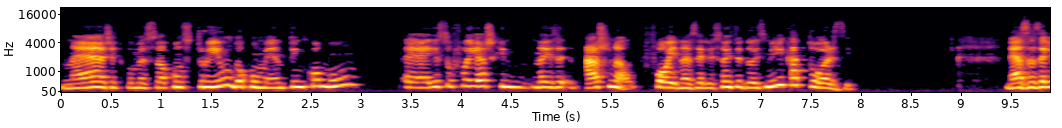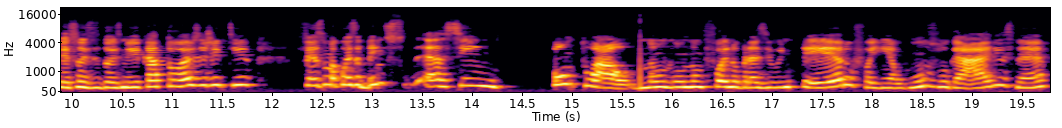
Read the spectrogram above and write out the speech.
Né? A gente começou a construir um documento em comum. É, isso foi, acho que, nas, acho não, foi nas eleições de 2014. Nessas eleições de 2014, a gente fez uma coisa bem assim pontual. Não, não, não foi no Brasil inteiro, foi em alguns lugares, né?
